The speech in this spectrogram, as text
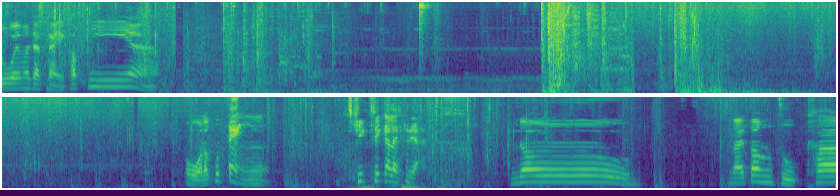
รวยมาจากไหนครับเนี่ยโอ้แล้วกูแต่ง คลิกคลิกอะไรเนี่ย no นายต้องถูกฆ่า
